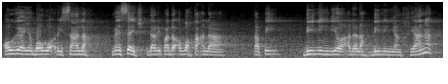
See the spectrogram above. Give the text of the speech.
Orang yang bawa risalah message daripada Allah Ta'ala. Tapi bining dia adalah bining yang khianat.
